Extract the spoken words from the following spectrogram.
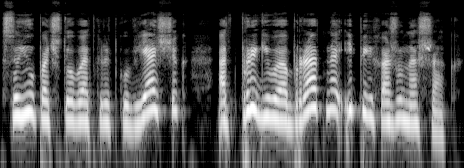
сую почтовую открытку в ящик, отпрыгиваю обратно и перехожу на шаг.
